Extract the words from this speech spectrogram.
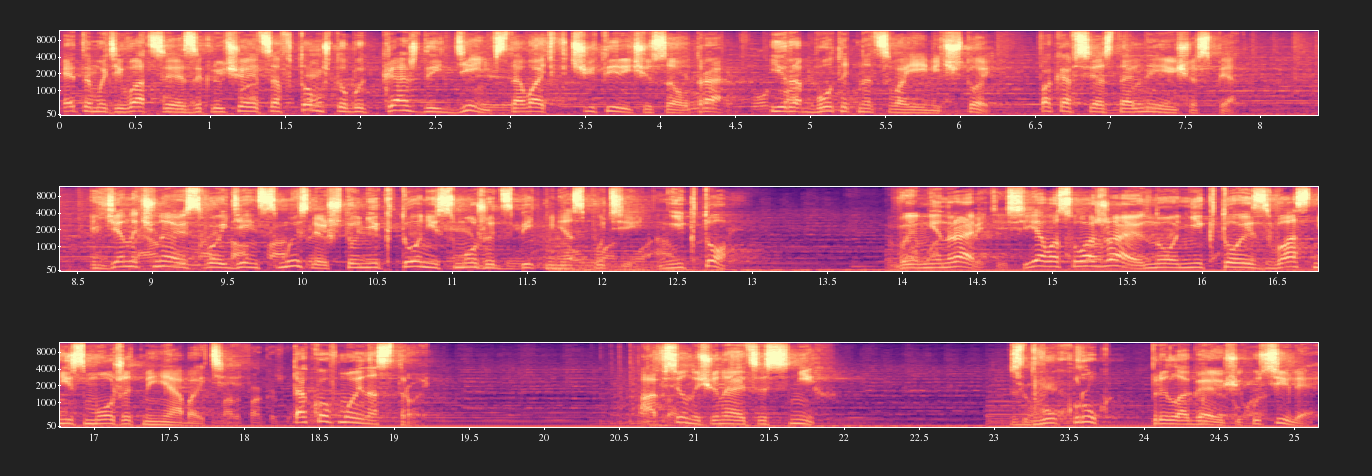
Эта мотивация заключается в том, чтобы каждый день вставать в 4 часа утра и работать над своей мечтой, пока все остальные еще спят. Я начинаю свой день с мысли, что никто не сможет сбить меня с пути. Никто. Вы мне нравитесь, я вас уважаю, но никто из вас не сможет меня обойти. Таков мой настрой. А все начинается с них. С двух рук, прилагающих усилия.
